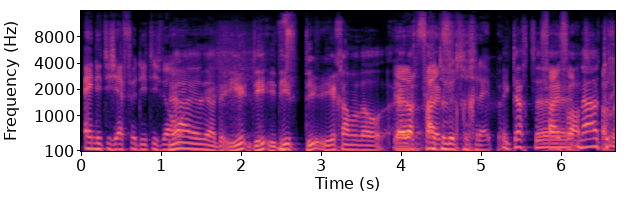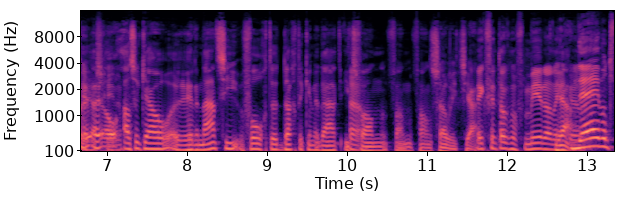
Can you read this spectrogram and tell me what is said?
En dit is even, dit is wel Ja, ja, ja, de- hier, die, die, die- hier gaan we wel. Jij eh, dacht uit vijf. de lucht gegrepen. Ik dacht, eh, Vijf watt, nou, eh, misschien. als ik jouw redenatie volgde, dacht ik inderdaad iets Ja. van, van, van zoiets, ja. Ik vind het ook nog meer dan Ja. ik. Nee, want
